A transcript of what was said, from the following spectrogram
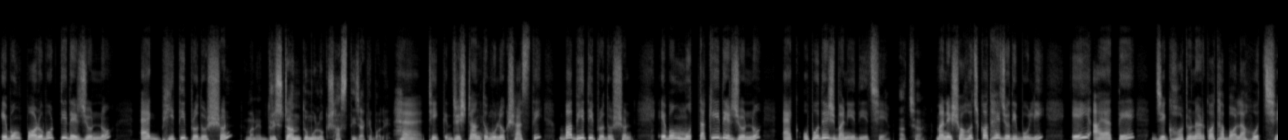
এবং পরবর্তীদের জন্য এক ভীতি প্রদর্শন মানে দৃষ্টান্তমূলক শাস্তি যাকে বলে। হ্যাঁ ঠিক দৃষ্টান্তমূলক শাস্তি বা ভীতি প্রদর্শন এবং মুত্তাকিদের জন্য এক উপদেশ বানিয়ে দিয়েছে। আচ্ছা। মানে সহজ কথায় যদি বলি এই আয়াতে যে ঘটনার কথা বলা হচ্ছে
